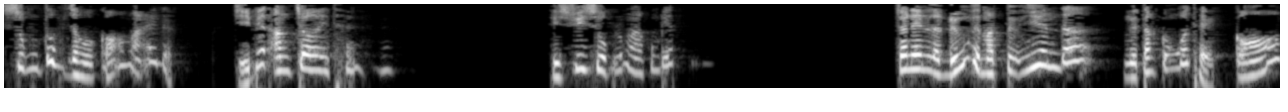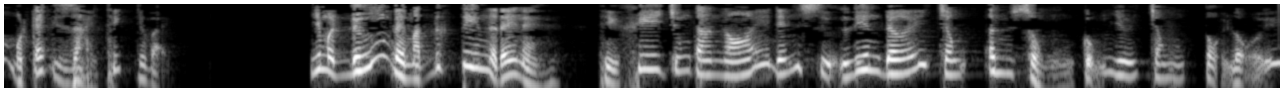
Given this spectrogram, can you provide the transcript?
sung túc giàu có mãi được. Chỉ biết ăn chơi thôi. Thì suy sụp lúc nào không biết. Cho nên là đứng về mặt tự nhiên đó, người ta cũng có thể có một cách giải thích như vậy. Nhưng mà đứng về mặt đức tin ở đây này, thì khi chúng ta nói đến sự liên đới trong ân sủng cũng như trong tội lỗi,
